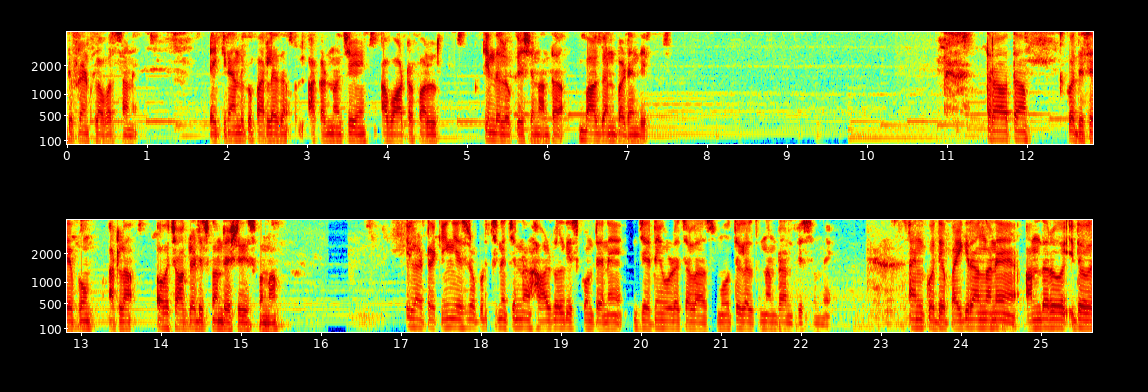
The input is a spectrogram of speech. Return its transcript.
డిఫరెంట్ ఫ్లవర్స్ అని. ఎక్కినందుకు పర్లేదు. అక్కడ నుంచి ఆ వాటర్ ఫాల్ కింద లొకేషన్ అంతా బాగా కనపడింది. తర్వాత కొద్దిసేపు అట్లా ఒక చాక్లెట్ తీసుకొని రెస్ట్ తీసుకున్నాం. ఇలా ట్రెక్కింగ్ చేసేటప్పుడు చిన్న చిన్న హాల్ట్లు తీసుకుంటేనే జర్నీ కూడా చాలా స్మూత్గా వెళ్తుందంట అనిపిస్తుంది. అండ్ కొద్దిగా పైకి రాగానే అందరూ ఇది ఒక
